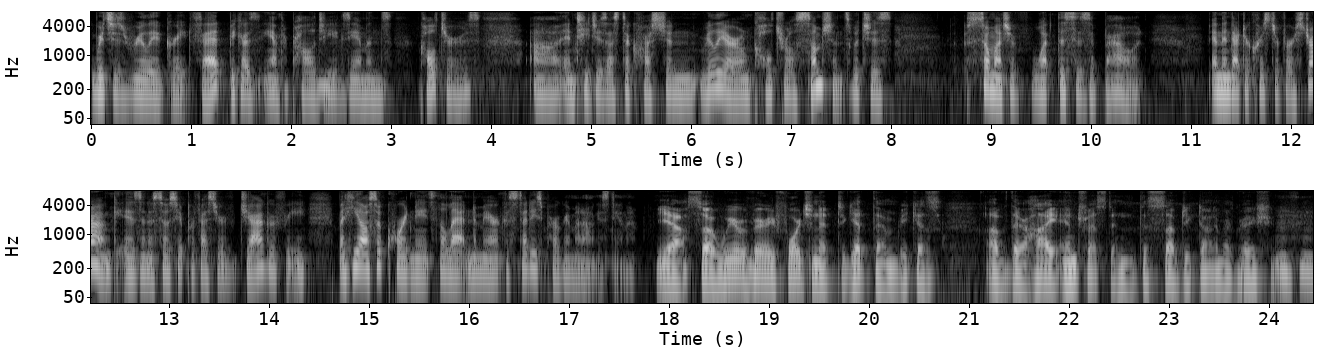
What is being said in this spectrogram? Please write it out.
which is really a great fit because anthropology mm-hmm. examines cultures uh, and teaches us to question really our own cultural assumptions, which is so much of what this is about. And then Dr. Christopher Strunk is an associate professor of geography, but he also coordinates the Latin America Studies program at Augustana. Yeah, so we were very fortunate to get them because of their high interest in this subject on immigration. Mm-hmm.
